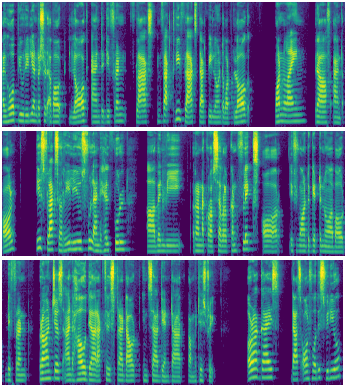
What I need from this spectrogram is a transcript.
i hope you really understood about log and the different flags in fact three flags that we learned about log one line graph and all these flags are really useful and helpful uh, when we run across several conflicts or if you want to get to know about different branches and how they are actually spread out inside the entire commit history. Alright guys, that's all for this video.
